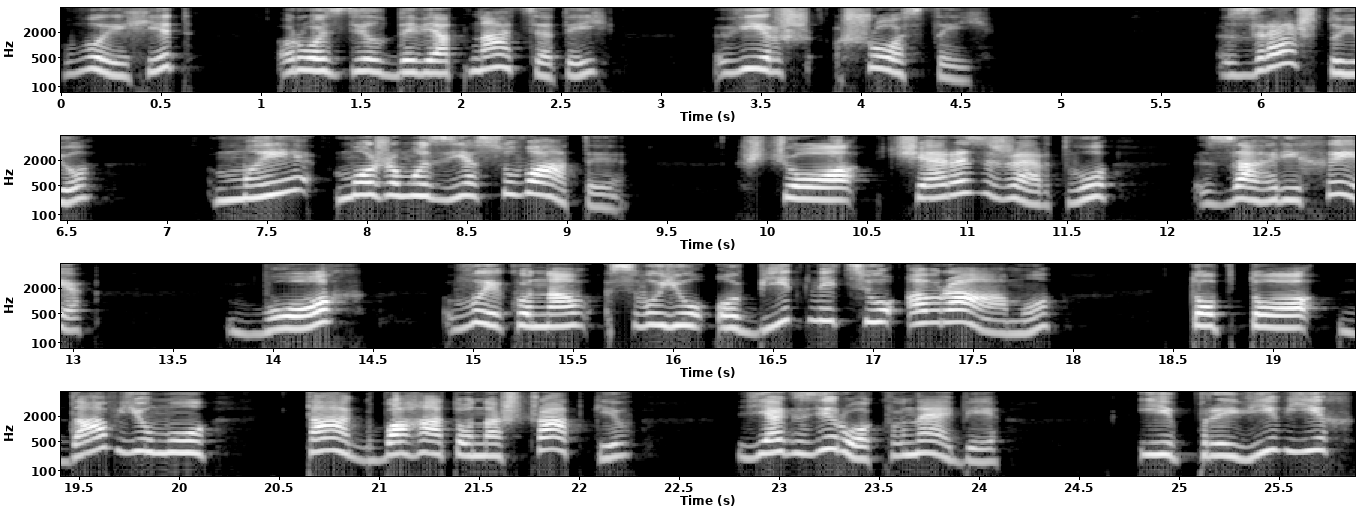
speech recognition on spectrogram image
Вихід, розділ 19, вірш 6. Зрештою, ми можемо з'ясувати, що через жертву за гріхи Бог виконав свою обітницю Аврааму, тобто дав йому так багато нащадків, як зірок в небі, і привів їх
